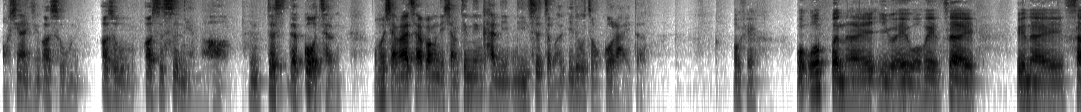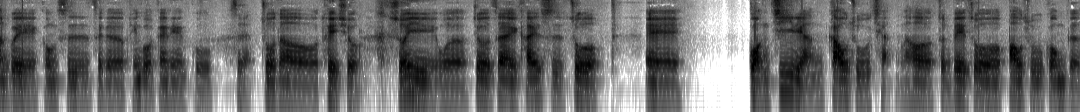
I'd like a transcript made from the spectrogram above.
哦，现在已经二十五、二十五、二十四年了哈。嗯，这是的过程，我们想来采访你，想听听看你你是怎么一路走过来的。OK，我我本来以为我会在原来上柜公司这个苹果概念股是做到退休，所以我就在开始做，诶、欸。广积粮，高筑墙，然后准备做包租公的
